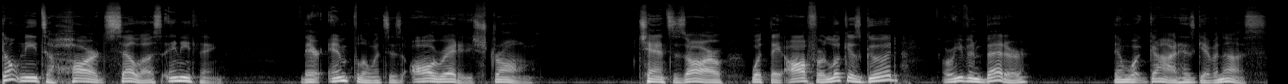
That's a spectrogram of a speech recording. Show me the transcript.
don't need to hard sell us anything. Their influence is already strong. Chances are what they offer look as good or even better than what God has given us.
